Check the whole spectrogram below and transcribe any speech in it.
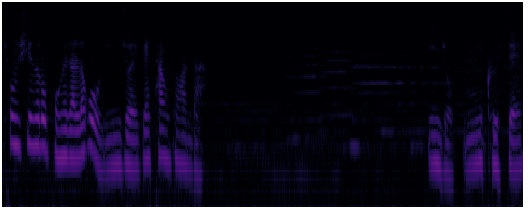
충신으로 봉해달라고 인조에게 상소한다. 인조, 음 글쎄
